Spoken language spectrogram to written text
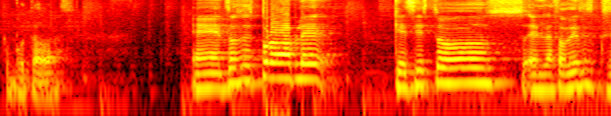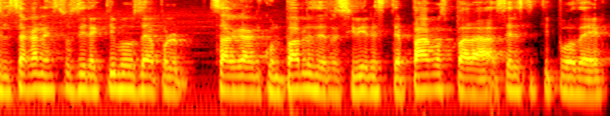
computadoras. entonces es probable que si estos, en las audiencias que se les hagan a estos directivos de Apple salgan culpables de recibir este, pagos para hacer este tipo de,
